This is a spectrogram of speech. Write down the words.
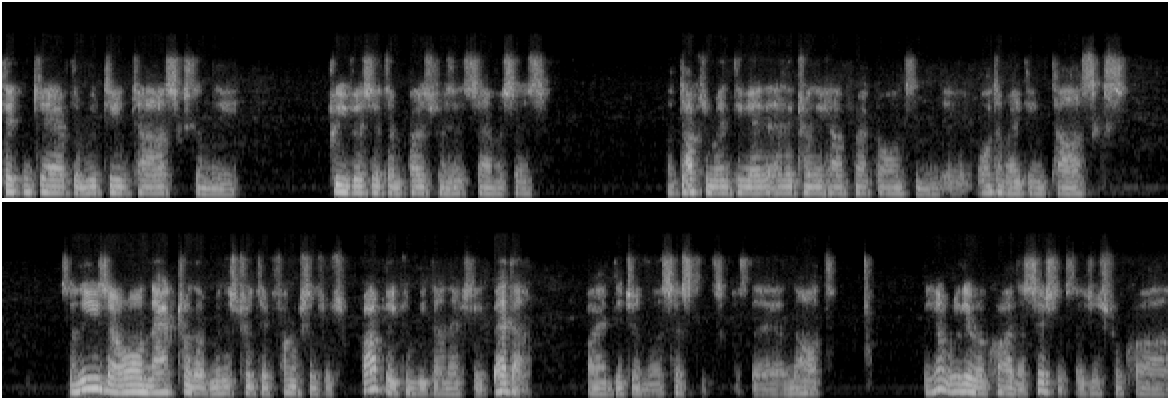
taking care of the routine tasks and the pre-visit and post-visit services, documenting electronic health records and uh, automating tasks. So these are all natural administrative functions which probably can be done actually better by digital assistants because they are not they don't really require decisions. They just require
